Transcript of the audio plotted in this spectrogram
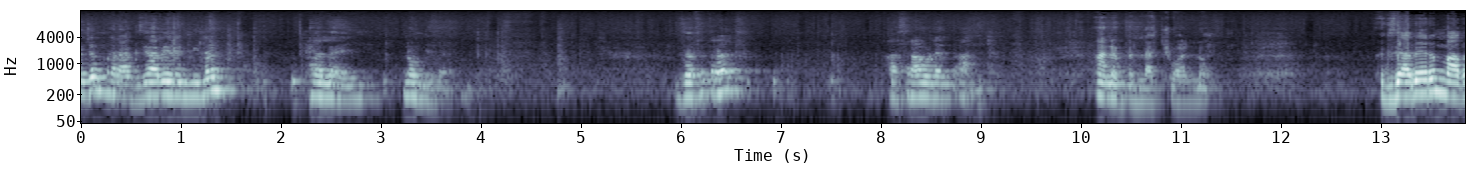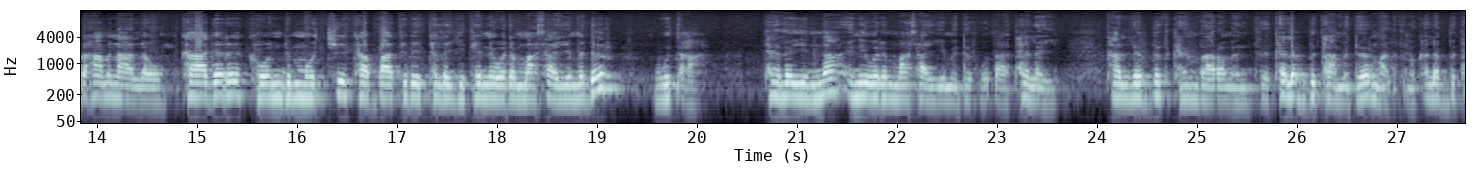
መጀመሪያ እግዚአብሔር የሚለን ከላይ ነው የሚለን ዘፍጥረት አስራ ሁለት አንድ አነብላችኋለሁ። እግዚአብሔርም አብርሃምን አለው ከሀገርህ ከወንድሞች ከአባት ቤት ተለይተህ እኔ ወደማሳይ ምድር ውጣ። ተለይና እኔ ወደማሳይ ምድር ውጣ። ተለይ ካለበት ከ environment ከለብታ ምድር ማለት ነው። ከለብታ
